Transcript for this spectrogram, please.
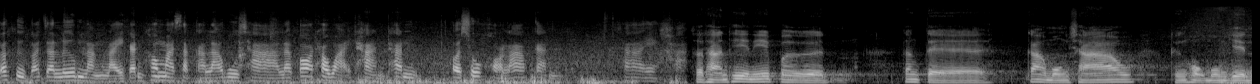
ก็คือก็จะเริ่มหลั่งไหลกันเข้ามาสักการะบูชา แล้วก็ถวายทานท่านขอโชคขอลาบกันใช่ค่ะสถานที่นี้เปิดตั้งแต่ 9 โมงเช้าถึง 6 โมงเย็น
